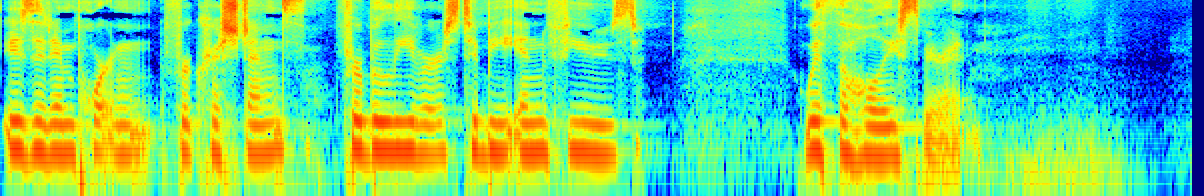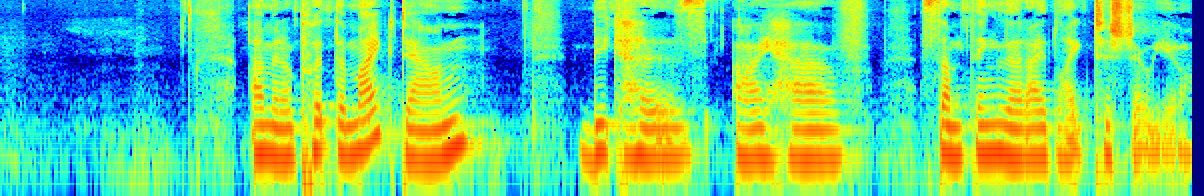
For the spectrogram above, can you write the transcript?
is it important for Christians, for believers, to be infused with the Holy Spirit? I'm going to put the mic down because I have something that I'd like to show you.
